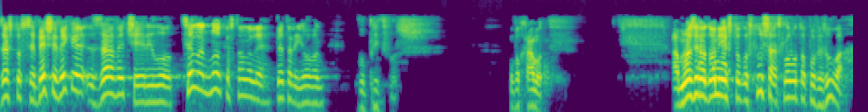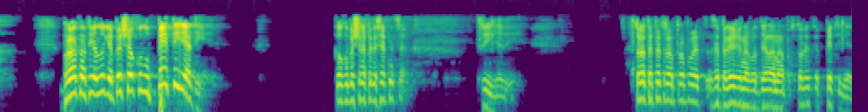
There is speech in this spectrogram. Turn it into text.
зашто се беше веќе завечерило. Цела ноќ останале Петар и Јован во притвор, во храмот. А мнозина од оние што го слушаа Словото поверува. Бројот на тие луѓе беше околу 5000. Колко беше на 50-ница? 3000. Втората Петрова проповед забележена во дела на апостолите 5000.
